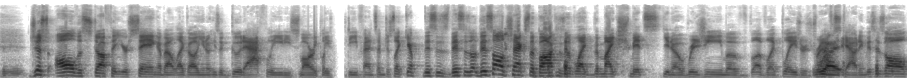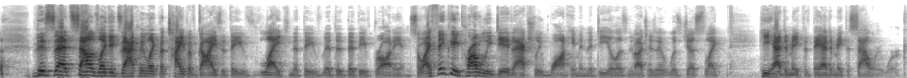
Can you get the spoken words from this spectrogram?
mm-hmm. just all the stuff that you're saying about like oh you know he's a good athlete he's smart he plays defense i'm just like yep this is this is this all checks the boxes of like the mike schmitz you know regime of of like blazers draft Right. scouting. This is all this that sounds like exactly like the type of guys that they've liked and that they've that, that they've brought in. So i think they probably did actually want him in the deal as much as it was just like he had to make that they had to make the salary work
